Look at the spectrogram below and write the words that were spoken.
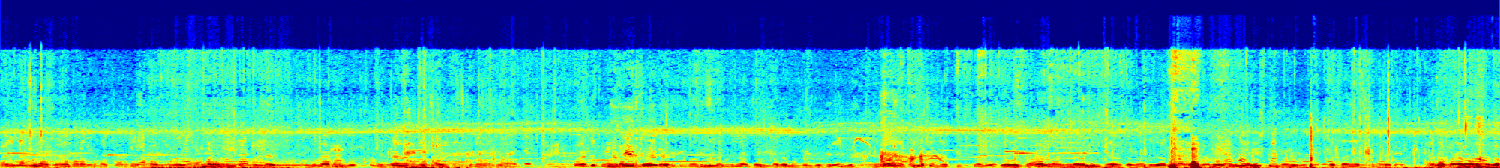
అయినా భయపడకుండా కాంగ్రెస్ బయటకు పిల్లలు దొరుకుతారేమో చెప్పి ఇంట్లో చెప్పించుకొని రాహుల్ గాంధీ గారు విజయవంత గాంధీ గారు పెద్ద చేస్తున్నారు అయినా భయపడకుండా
